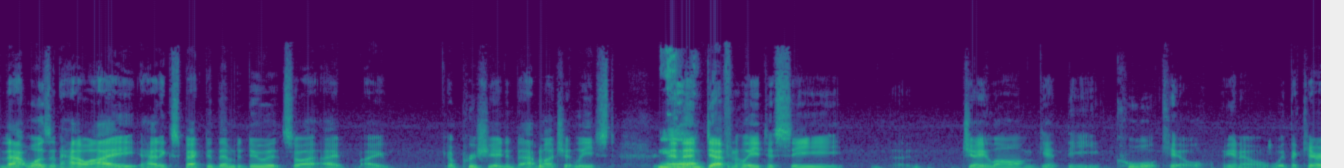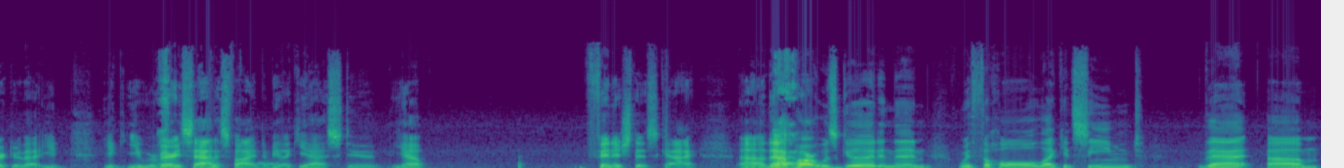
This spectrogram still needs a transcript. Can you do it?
that wasn't how I had expected them to do it. So I I, I appreciated that much at least, yeah. and then definitely to see uh, Jay Long get the cool kill, you know, with the character that you you you were very satisfied to be like, yes, dude, yep, finish this guy. Uh, that yeah. part was good, and then with the whole like it seemed that um,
